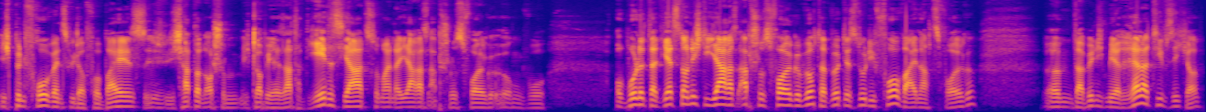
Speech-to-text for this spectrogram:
Ich bin froh, wenn es wieder vorbei ist. Ich, ich habe dann auch schon, ich glaube, ich gesagt hat jedes Jahr zu meiner Jahresabschlussfolge irgendwo. Obwohl es das jetzt noch nicht die Jahresabschlussfolge wird, das wird jetzt nur die Vorweihnachtsfolge. Ähm, da bin ich mir relativ sicher.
